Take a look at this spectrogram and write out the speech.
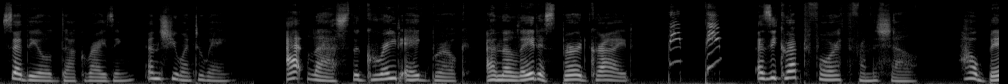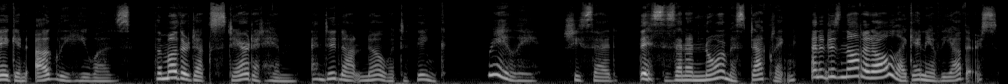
said the old duck, rising, and she went away. At last the great egg broke, and the latest bird cried, Peep, peep, as he crept forth from the shell. How big and ugly he was! The mother duck stared at him and did not know what to think. Really, she said, this is an enormous duckling, and it is not at all like any of the others.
